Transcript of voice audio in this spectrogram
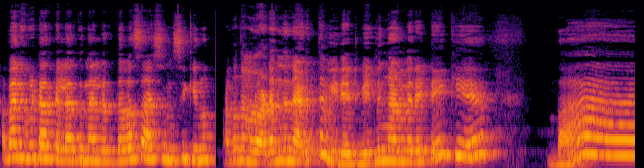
അപ്പോൾ എന്റെ കൂട്ടുകാർക്ക് എല്ലാവർക്കും നല്ലൊരു ദിവസം ആശംസിക്കുന്നു. അപ്പോൾ നമ്മൾ ഉടൻ തന്നെ അടുത്ത വീഡിയോ വീണ്ടും കാണും വരെ. ടേക്ക് കെയർ ബൈ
